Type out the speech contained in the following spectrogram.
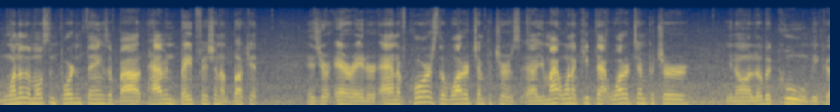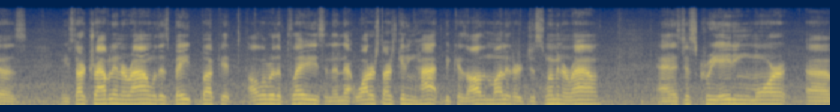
one of the most important things about having bait fish in a bucket is your aerator, and of course the water temperatures. Uh, you might want to keep that water temperature, you know, a little bit cool because you start traveling around with this bait bucket all over the place, and then that water starts getting hot because all the mullet are just swimming around, and it's just creating more, uh,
